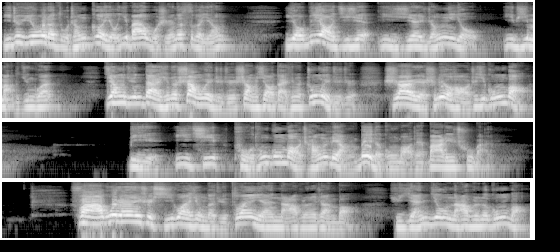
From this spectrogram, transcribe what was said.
以至于为了组成各有一百五十人的四个营，有必要集结一些仍有一匹马的军官。将军代行的上尉之职，上校代行的中尉之职。十二月十六号，这期公报比一期普通公报长两倍的公报在巴黎出版。法国人是习惯性的去钻研拿破仑的战报，去研究拿破仑的公报，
